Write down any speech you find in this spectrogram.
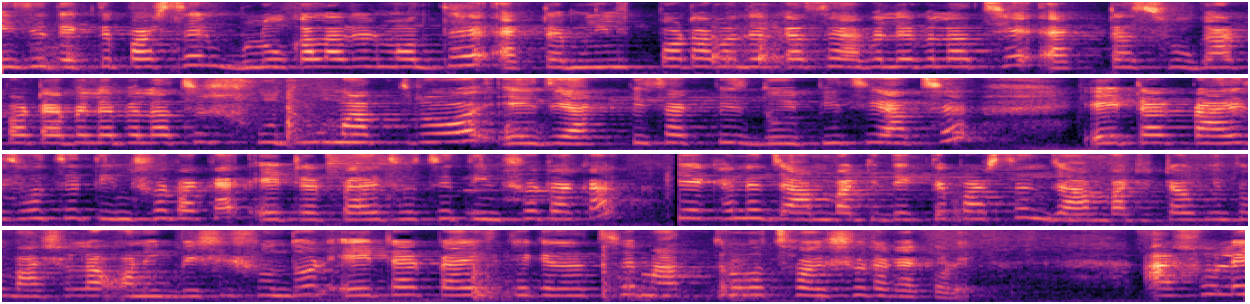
এই যে দেখতে পাচ্ছেন ব্লু কালারের মধ্যে একটা মিল্ক পট আমাদের কাছে অ্যাভেলেবেল আছে, একটা সুগার পট অ্যাভেলেবেল আছে। শুধুমাত্র এই যে এক পিস এক পিস দুই পিসই আছে। এটার প্রাইস হচ্ছে তিনশো টাকা, এটার প্রাইস হচ্ছে তিনশো টাকা। এখানে জামবাটি দেখতে পাচ্ছেন জামবাটিটাও কিন্তু মাসাল্লাহ অনেক বেশি সুন্দর। এইটার প্রাইস থেকে যাচ্ছে মাত্র ছয়শো টাকা করে। আসলে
